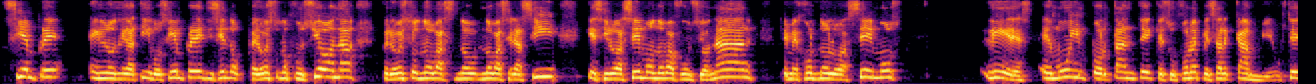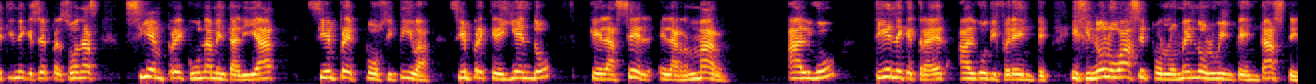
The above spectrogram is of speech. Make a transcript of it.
siempre en lo negativo, siempre diciendo, pero esto no funciona, pero esto no va, no, no va a ser así, que si lo hacemos no va a funcionar, que mejor no lo hacemos. Líderes, es muy importante que su forma de pensar cambie. Ustedes tienen que ser personas siempre con una mentalidad siempre positiva, siempre creyendo que el hacer, el armar algo, tiene que traer algo diferente. Y si no lo hace, por lo menos lo intentaste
